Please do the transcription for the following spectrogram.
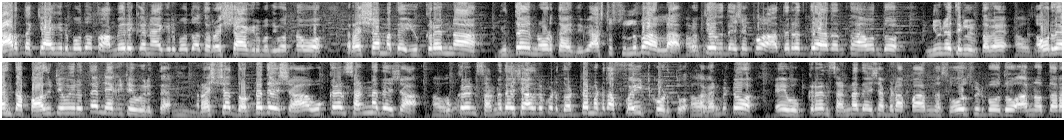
ಭಾರತಕ್ಕೆ ಆಗಿರ್ಬೋದು ಅಥವಾ ಅಮೆರಿಕನ್ ಆಗಿರ್ಬೋದು ಅಥವಾ ರಷ್ಯಾ ಆಗಿರ್ಬೋದು. ಇವತ್ತು ನಾವು ರಷ್ಯಾ ಮತ್ತೆ ಯುಕ್ರೇನ್ನ ನ ಯುದ್ಧ ಏನ್ ನೋಡ್ತಾ ಇದ್ದೀವಿ. ಅಷ್ಟು ಸುಲಭ ಅಲ್ಲ. ಪ್ರತಿಯೊಂದು ದೇಶಕ್ಕೂ ಅದರದ್ದೇ ಆದಂತಹ ಒಂದು ನ್ಯೂನತೆಗಳಿರ್ತವೆ. ಅವ್ರದೇ ಅಂತ ಪಾಸಿಟಿವ್ ಇರುತ್ತೆ ನೆಗೆಟಿವ್ ಇರುತ್ತೆ. ರಷ್ಯಾ ದೊಡ್ಡ ದೇಶ ಉಕ್ರೇನ್ ಸಣ್ಣ ದೇಶ. ಉಕ್ರೇನ್ ಸಣ್ಣ ದೇಶ ಆದ್ರೂ ಕೂಡ ದೊಡ್ಡ ಮಟ್ಟದ ಫೈಟ್ ಕೊಡ್ತು. ಹಾಗನ್ಬಿಟ್ಟು ಏ ಉಕ್ರೇನ್ ಸಣ್ಣ ದೇಶ ಬಿಡಪ್ಪ ಅದನ್ನ ಸೋಲ್ಸ್ಬಿಡ್ಬೋದು ಅನ್ನೋ ತರ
